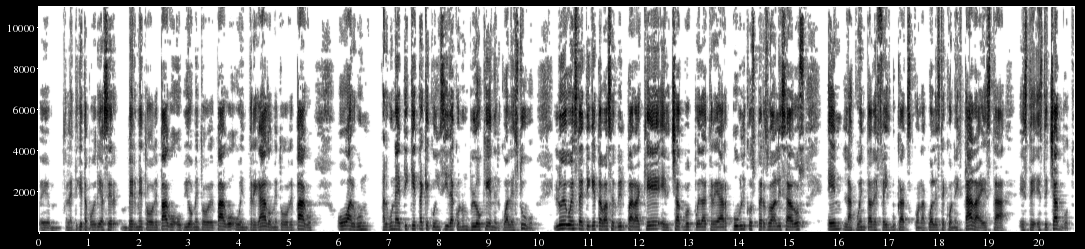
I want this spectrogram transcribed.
Em, la etiqueta podría ser ver método de pago o vio método de pago o entregado método de pago o algún alguna etiqueta que coincida con un bloque en el cual estuvo. Luego esta etiqueta va a servir para que el chatbot pueda crear públicos personalizados en la cuenta de Facebook Ads con la cual esté conectada esta, este, este chatbot.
